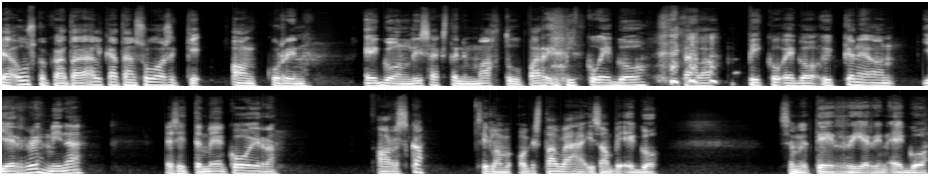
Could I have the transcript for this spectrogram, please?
Ja uskokaa tai älkää tämän suosikkiankkurin Egon lisäksi tänne mahtuu pari pikkuegoa. Täällä on pikkuego ykkönen on Jerry, minä ja sitten meidän koira Arska. Sillä on oikeastaan vähän isompi ego. Semmoinen terrierin ego.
